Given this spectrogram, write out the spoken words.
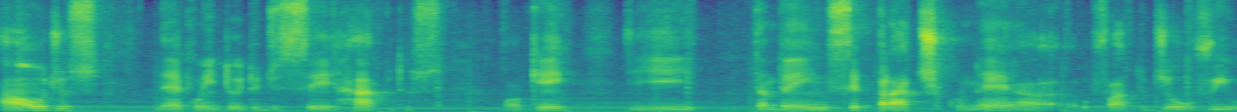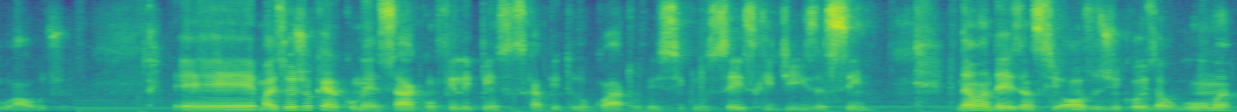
áudios né? com o intuito de ser rápidos, ok? E também ser prático, né? O fato de ouvir o áudio. É, mas hoje eu quero começar com Filipenses capítulo 4, versículo 6, que diz assim: Não andeis ansiosos de coisa alguma,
